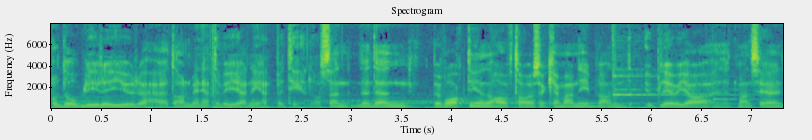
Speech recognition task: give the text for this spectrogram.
Och då blir det ju det här att allmänheten vill gärna hjälpa till. Och sen när den bevakningen avtar så kan man ibland uppleva jag att man ser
